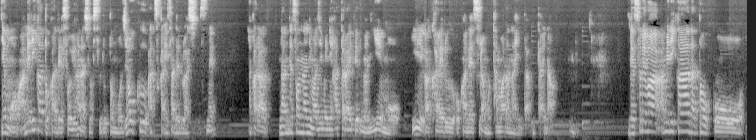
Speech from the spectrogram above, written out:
でもアメリカとかでそういう話をするともう上空扱いされるらしいですね。だからなんでそんなに真面目に働いてるのに家も、家が買えるお金すらもたまらないんだみたいな。で、それはアメリカだとこう、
